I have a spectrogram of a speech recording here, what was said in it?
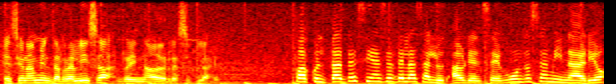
Gestión ambiental realiza Reinado de Reciclaje. Facultad de Ciencias de la Salud abre el segundo seminario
